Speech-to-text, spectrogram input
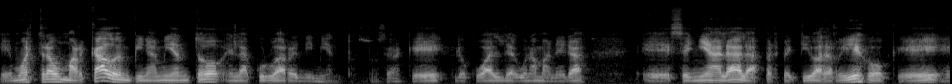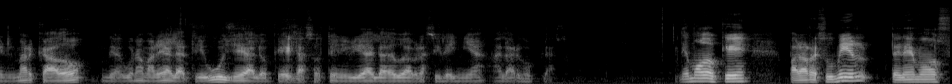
eh, muestra un marcado empinamiento en la curva de rendimientos, o sea que lo cual de alguna manera eh, señala las perspectivas de riesgo que el mercado de alguna manera le atribuye a lo que es la sostenibilidad de la deuda brasileña a largo plazo. De modo que, para resumir, tenemos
